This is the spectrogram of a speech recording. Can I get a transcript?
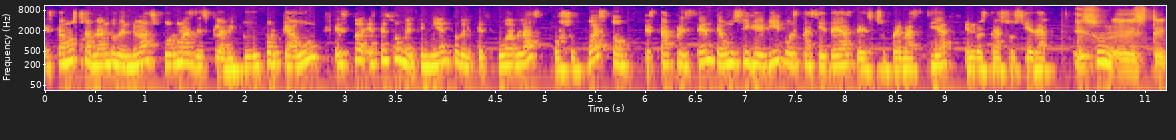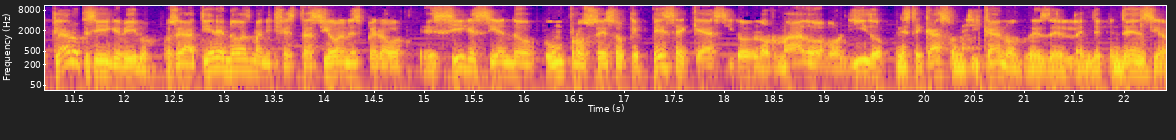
estamos hablando de nuevas formas de esclavitud, porque aún esto, este sometimiento del que tú hablas, por supuesto, está presente, aún sigue vivo estas ideas de supremacía en nuestra sociedad. Es un, este, claro que sigue vivo, o sea, tiene nuevas manifestaciones, pero eh, sigue siendo un proceso que pese a que ha sido normado, abolido, en este caso mexicano, desde la independencia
